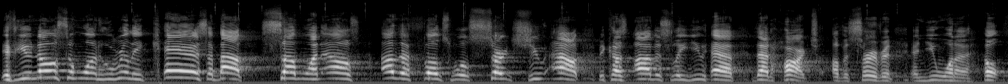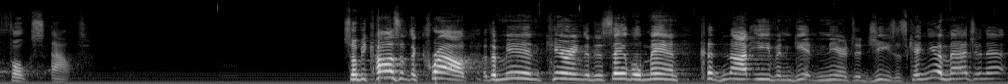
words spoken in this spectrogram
If you know someone who really cares about someone else, other folks will search you out because obviously you have that heart of a servant and you want to help folks out. So, because of the crowd, the men carrying the disabled man could not even get near to Jesus. Can you imagine that?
